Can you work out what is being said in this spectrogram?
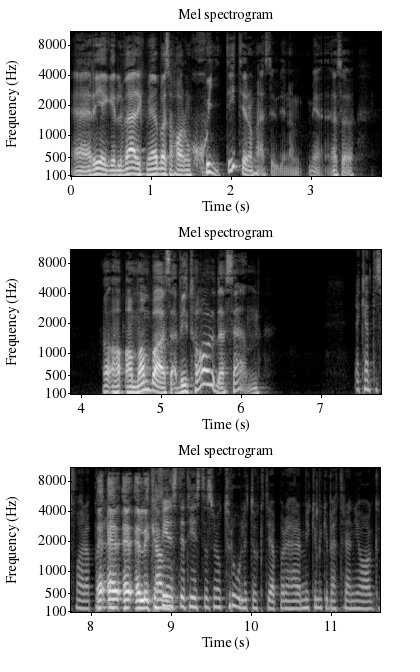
eh, regelverk, men jag bara så har de skitit i de här studierna? Alltså, har man bara så här, vi tar det där sen. Jag kan inte svara på det. Eller, eller kan... Det finns dietister som är otroligt duktiga på det här, mycket, mycket bättre än jag.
